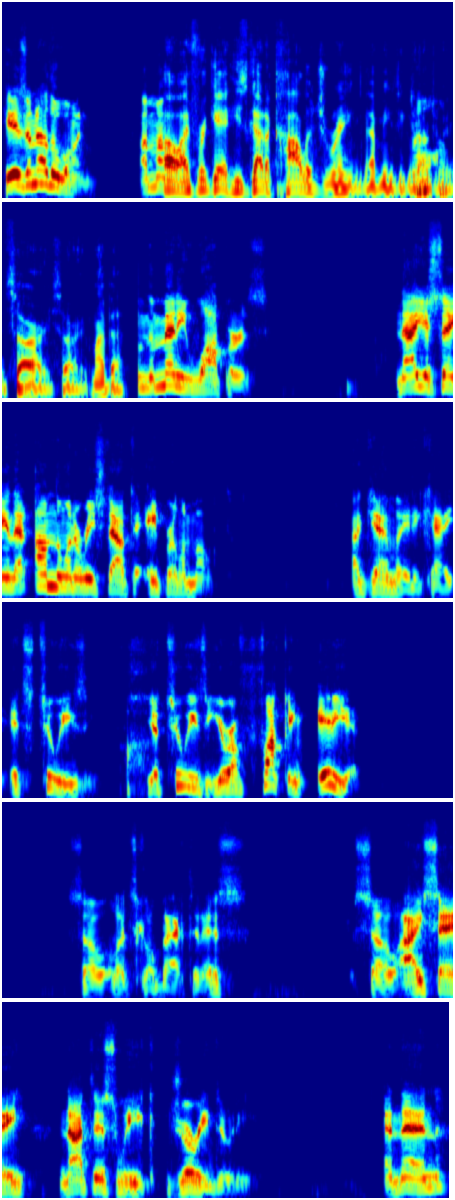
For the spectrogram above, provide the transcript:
here's another one. Among Oh, I forget. He's got a college ring. That means he oh. graduated. Sorry, sorry. My bad. the many whoppers. Now you're saying that I'm the one who reached out to April Lamont. Again, Lady K, it's too easy. You're too easy. You're a fucking idiot. So let's go back to this. So I say, not this week, jury duty. And then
